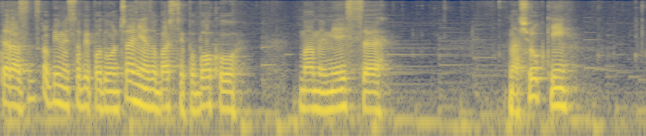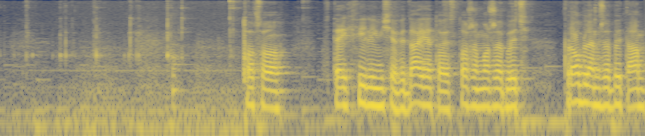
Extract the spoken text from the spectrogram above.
Teraz zrobimy sobie podłączenie. Zobaczcie po boku mamy miejsce na śrubki. To co w tej chwili mi się wydaje, to jest to, że może być problem, żeby tam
